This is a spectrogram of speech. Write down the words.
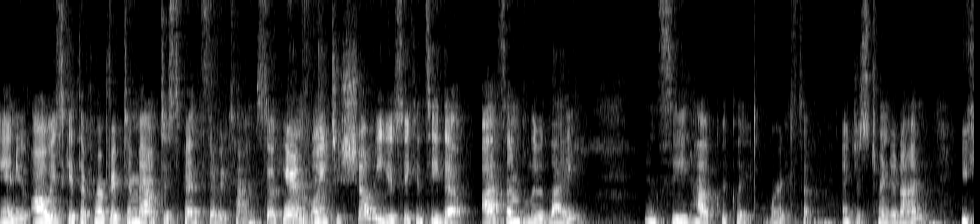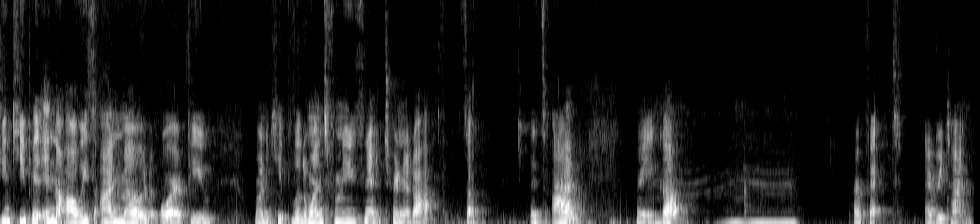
And you always get the perfect amount dispensed every time. So here I'm going to show you so you can see the awesome blue light and see how quickly it works. So I just turned it on. You can keep it in the always on mode, or if you want to keep little ones from using it, turn it off. So it's on. Here you go. Perfect. Every time.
